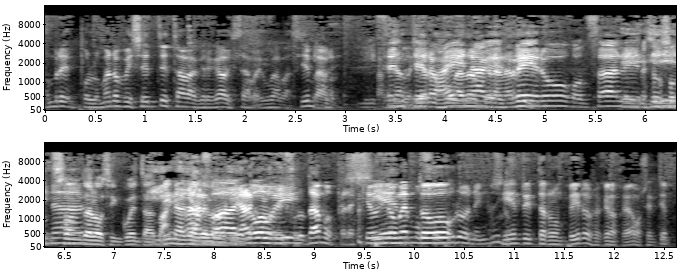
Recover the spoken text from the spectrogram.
hombre, por lo menos Vicente estaba agregado y estaba y jugaba siempre. Claro. Vicente, Era Baena. Guerrero, González, Esos son, son de los 50. y Vainas Y algo, los- y algo lo disfrutamos, pero es que hoy no vemos Siento, futuro ninguno. siento interrumpiros, es que nos quedamos sin tiempo.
